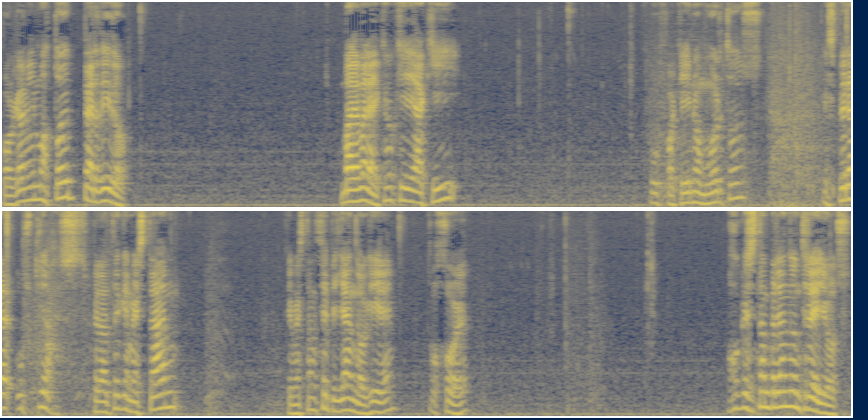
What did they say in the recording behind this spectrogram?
Porque ahora mismo estoy perdido. Vale, vale, creo que aquí... Uf, aquí hay unos muertos. Espera, hostias, espérate que me están... Que me están cepillando aquí, eh. Ojo, eh. Ojo que se están peleando entre ellos.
